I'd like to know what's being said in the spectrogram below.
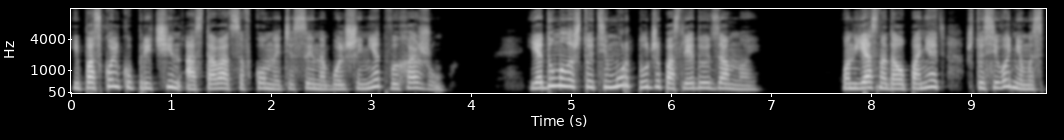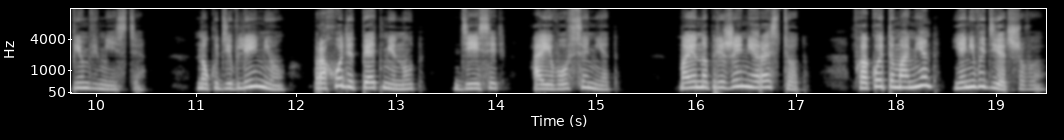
и поскольку причин оставаться в комнате сына больше нет, выхожу. Я думала, что Тимур тут же последует за мной. Он ясно дал понять, что сегодня мы спим вместе. Но, к удивлению, проходит пять минут, десять, а его все нет. Мое напряжение растет. В какой-то момент я не выдерживаю.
